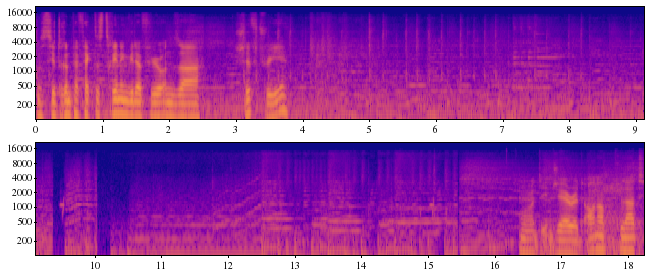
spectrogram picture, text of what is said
Das ist hier drin perfektes Training wieder für unser Shift Jared auch noch platt.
